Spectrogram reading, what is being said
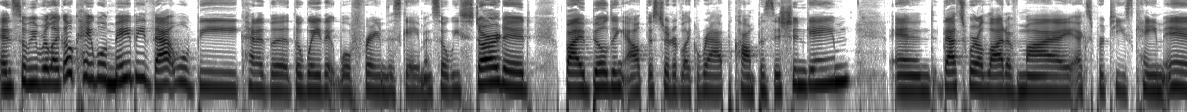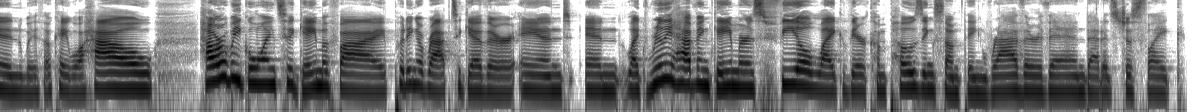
And so we were like okay well maybe that will be kind of the the way that we'll frame this game. And so we started by building out this sort of like rap composition game. And that's where a lot of my expertise came in with okay, well, how how are we going to gamify putting a rap together and and like really having gamers feel like they're composing something rather than that it's just like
